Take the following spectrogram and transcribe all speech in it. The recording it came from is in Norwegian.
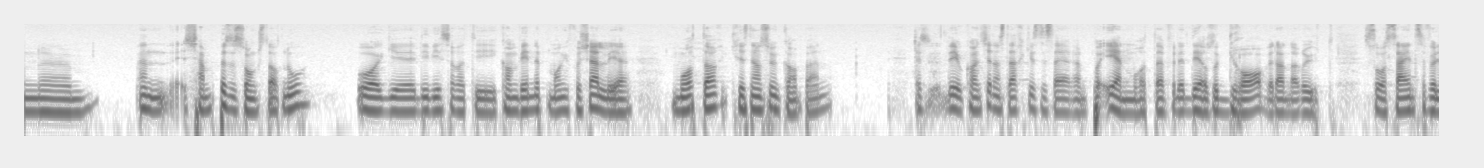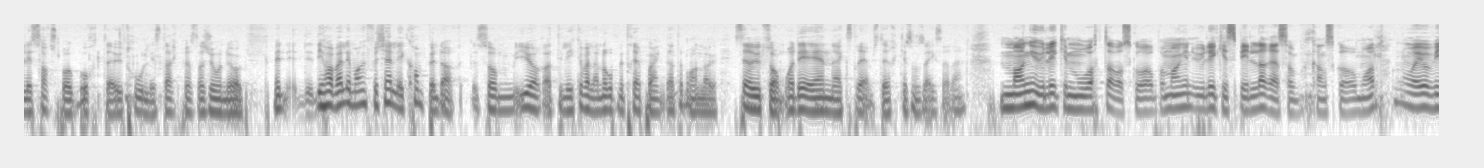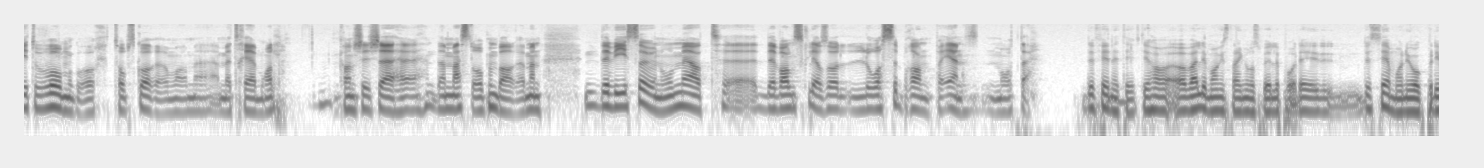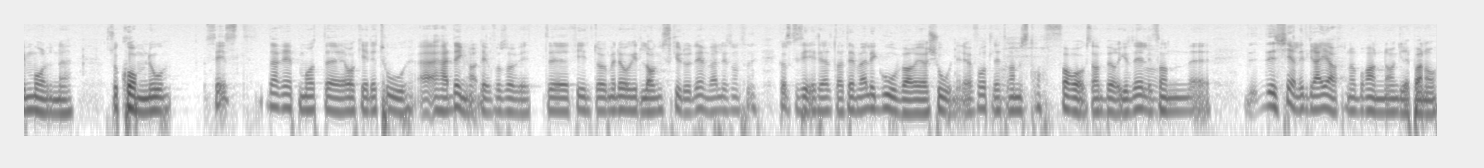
en kjempesesongstart nå. Og eh, de viser at de kan vinne på mange forskjellige måter. Kristiansund-kampen det er jo kanskje den sterkeste seieren på én måte. For det er det å grave den der ut så seint. Selvfølgelig Sarpsborg borte. Utrolig sterk prestasjon, det òg. Men de, de, har veldig mange forskjellige kampbilder som gjør at de likevel ender opp med tre poeng. Dette brannlaget ser ut som, og det er en ekstrem styrke, sånn som jeg ser det. Mange ulike måter å skåre på. Mange ulike spillere som kan skåre mål. Nå er jo Vito Wormgård toppskårer med, med tre mål kanskje ikke den mest åpenbare, men det viser jo noe med at eh, det er vanskelig å låse Brann på én måte. Definitivt. De har, veldig mange strenger å spille på. Det, det ser man jo òg på de målene som kom nå sist. Der er på en måte, ok, Det er to uh, headinger, det er for så vidt uh, fint òg, men det er òg et langskudd. og Det er en veldig sånn, hva skal jeg si, det er en veldig god variasjon i det. Vi har fått litt straffer òg, Børge. Det, er litt sånn, uh, det skjer litt greier når Brann angriper nå.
